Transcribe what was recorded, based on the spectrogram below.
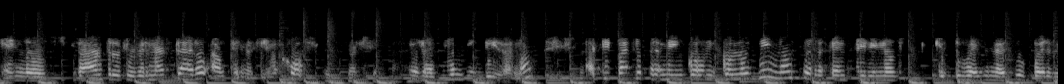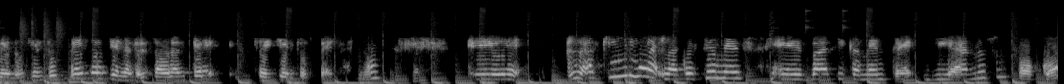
en los antros es el más caro, aunque no es el mejor. Exacto. Pero es muy vendido, ¿no? Así pasa también con, con los vinos, de repente hay vinos que tú ves en el súper de 200 pesos y en el restaurante 600 pesos, ¿no? Eh, aquí la, la cuestión es eh, básicamente guiarnos un poco,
